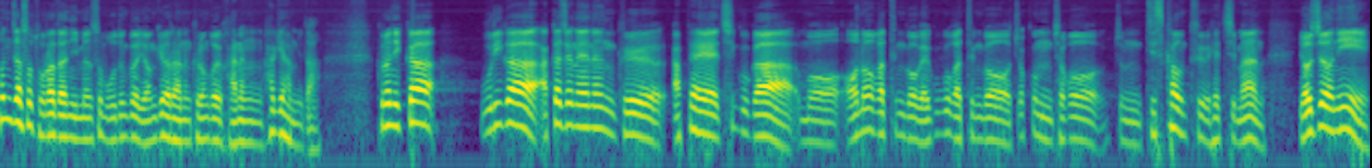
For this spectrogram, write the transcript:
혼자서 돌아다니면서 모든 걸 연결하는 그런 걸 가능하게 합니다. 그러니까 우리가 아까 전에는 그 앞에 친구가 뭐 언어 같은 거 외국어 같은 거 조금 저거 좀 디스카운트 했지만 여전히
